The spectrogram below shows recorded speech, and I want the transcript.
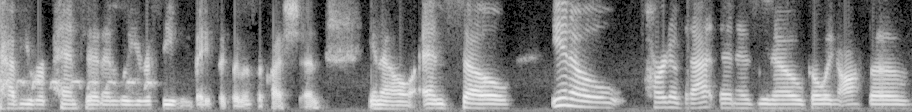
have you repented and will you receive me basically was the question you know and so you know part of that then is you know going off of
